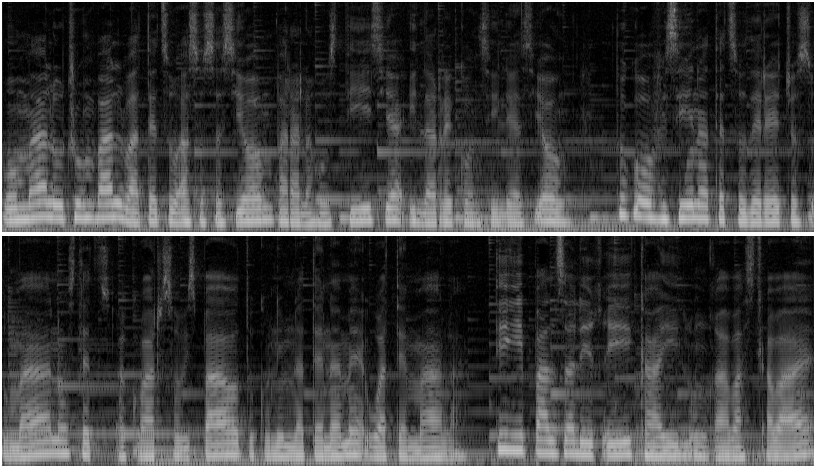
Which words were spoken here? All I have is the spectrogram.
Umal uchumbal batetsu Asociación para la Justicia y la Reconciliación, Tuku oficina tetsu derechos humanos tetsu acuarzobispado tukunim tename Guatemala. Ti palsaliqi kail unqabas trabae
